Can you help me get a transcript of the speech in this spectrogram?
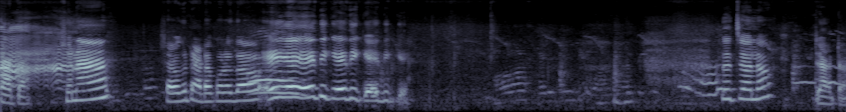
টাটা। শোনা সবাইকে টাটা করে দাও। এই এদিকে এদিকে এদিকে তো চলো, টাটা।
